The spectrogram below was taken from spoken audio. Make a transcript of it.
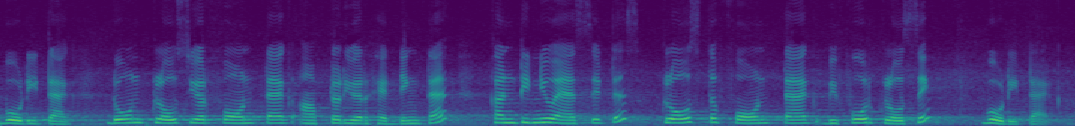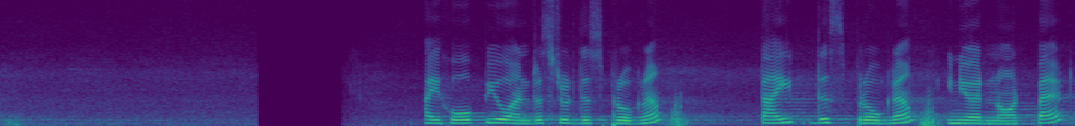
body tag. Don't close your font tag after your heading tag. Continue as it is. Close the font tag before closing body tag. I hope you understood this program. Type this program in your notepad,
